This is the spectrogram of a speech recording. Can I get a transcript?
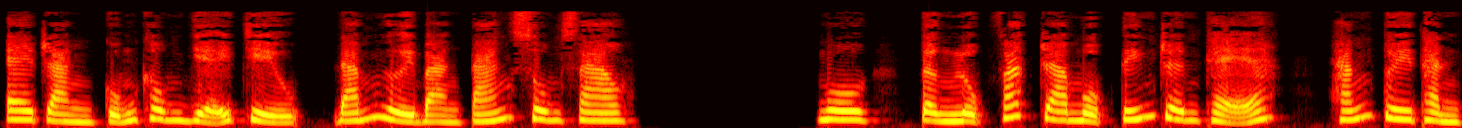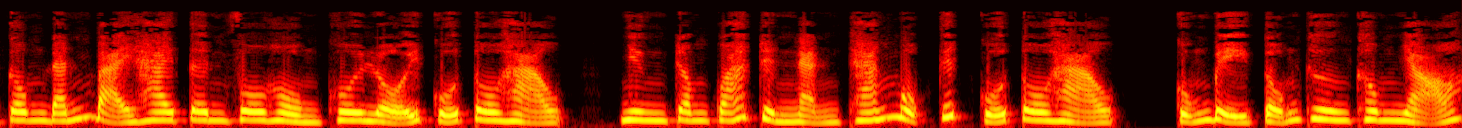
e rằng cũng không dễ chịu, đám người bàn tán xôn xao. Ngô, tần lục phát ra một tiếng trên khẽ, hắn tuy thành công đánh bại hai tên vô hồn khôi lỗi của tô hạo, nhưng trong quá trình nạnh kháng một kích của Tô Hạo, cũng bị tổn thương không nhỏ.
